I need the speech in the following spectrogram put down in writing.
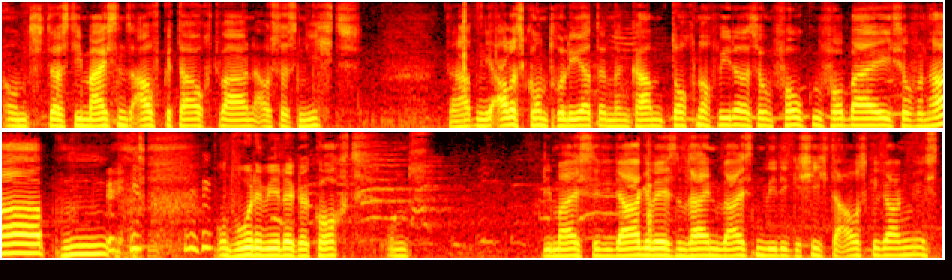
Und dass die meistens aufgetaucht waren aus das Nichts. Dann hatten die alles kontrolliert und dann kam doch noch wieder so ein Foku vorbei, so von ha, hm, und wurde wieder gekocht. Und die meisten, die da gewesen sind, wissen, wie die Geschichte ausgegangen ist.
